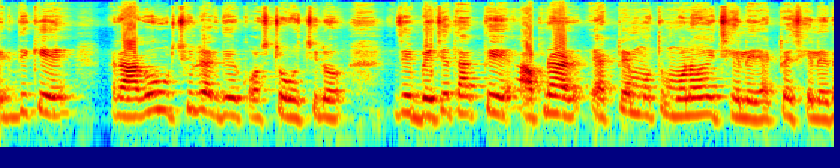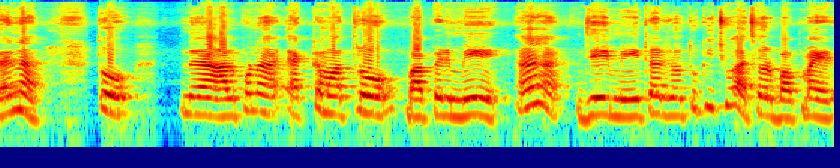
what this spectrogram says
একদিকে রাগও উঠছিল, একদিকে কষ্ট হচ্ছিল যে বেঁচে থাকতে আপনার একটাই মতো মনে হয় ছেলে, একটা ছেলে, তাই না? তো আলপনা, একটা মাত্র বাপের মেয়ে হ্যাঁ? যে মেয়েটার যত কিছু আছে ওর বাপ মায়ের,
